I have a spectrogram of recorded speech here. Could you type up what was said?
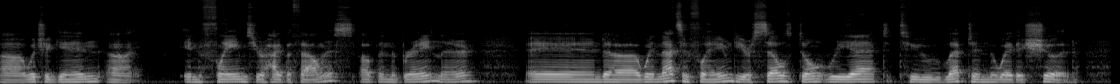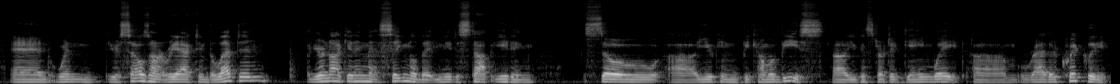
uh, which again uh, inflames your hypothalamus up in the brain there. And uh, when that's inflamed, your cells don't react to leptin the way they should. And when your cells aren't reacting to leptin, you're not getting that signal that you need to stop eating so uh, you can become obese. Uh, you can start to gain weight um, rather quickly.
